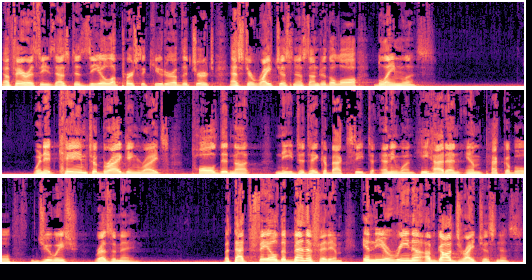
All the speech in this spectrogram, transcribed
of Pharisees, as to zeal, a persecutor of the church, as to righteousness under the law, blameless. When it came to bragging rights, Paul did not need to take a back seat to anyone. He had an impeccable Jewish resume. But that failed to benefit him in the arena of God's righteousness.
